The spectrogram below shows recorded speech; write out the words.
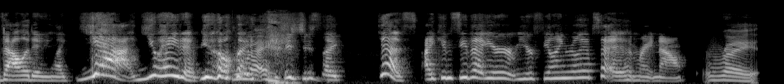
validating, like, yeah, you hate him, you know? Like, Right. it's just like, yes, I can see that you're you're feeling really upset at him right now. Right.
